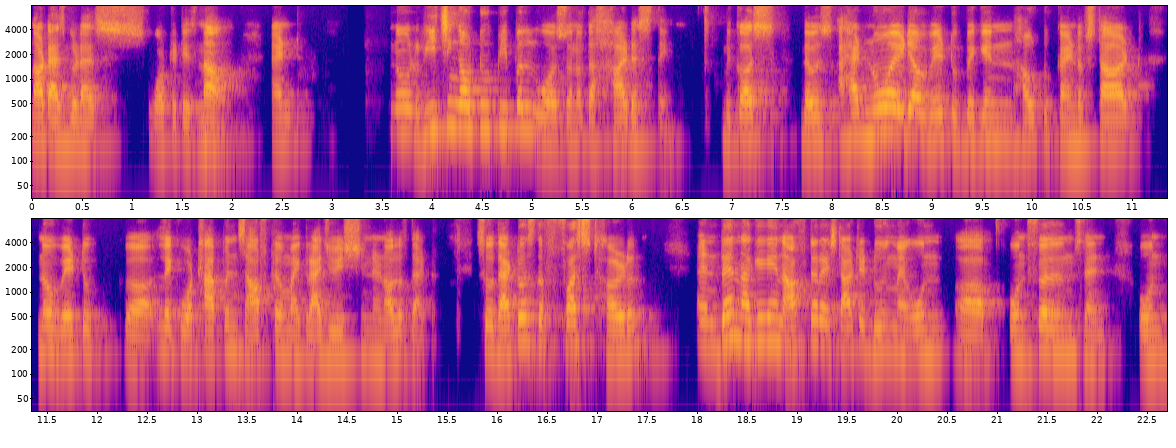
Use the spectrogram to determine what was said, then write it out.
not as good as what it is now. And you know, reaching out to people was one of the hardest thing. because there was i had no idea where to begin how to kind of start know where to uh, like what happens after my graduation and all of that. So that was the first hurdle. And then again after i started doing my own uh, own films and own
